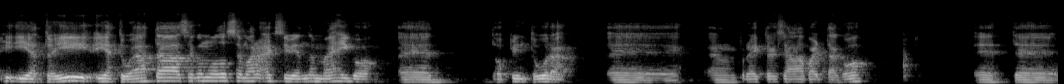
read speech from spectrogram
y, y estoy, y estuve hasta hace como dos semanas exhibiendo en México eh, dos pinturas eh, en un proyecto que se llama Partacó. Este,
